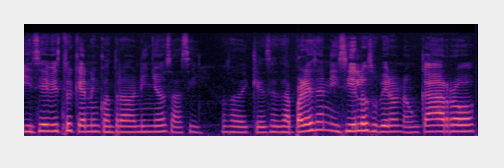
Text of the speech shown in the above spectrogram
Y sí he visto que han encontrado niños así, o sea, de que se desaparecen y sí los subieron a un carro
